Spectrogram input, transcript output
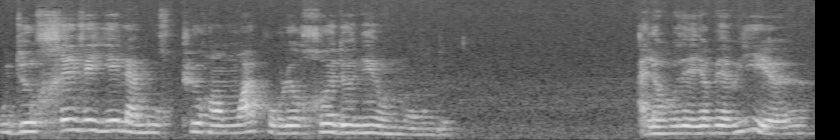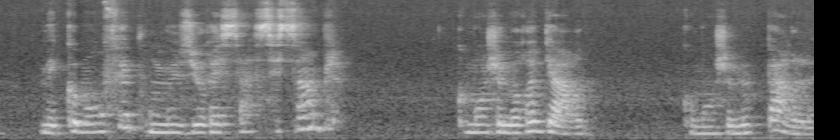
ou de réveiller l'amour pur en moi pour le redonner au monde? Alors vous allez dire, ben oui, euh, mais comment on fait pour mesurer ça? C'est simple. Comment je me regarde, comment je me parle,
